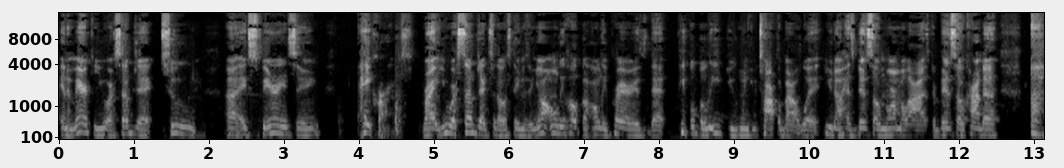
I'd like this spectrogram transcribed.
in America, you are subject to uh, experiencing hate crimes, right? You are subject to those things, and your only hope and only prayer is that people believe you when you talk about what you know has been so normalized or been so kind of uh,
